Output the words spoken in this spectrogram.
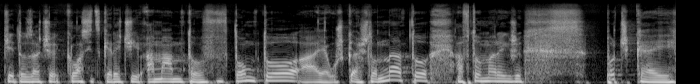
tieto zač- klasické reči a mám to v tomto a ja už kašlem na to a v tom Marek, že počkaj,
